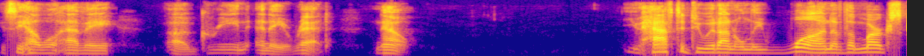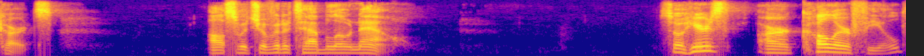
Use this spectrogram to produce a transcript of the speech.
You see how we'll have a, a green and a red. Now, you have to do it on only one of the marks cards. I'll switch over to Tableau now. So here's our color field.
